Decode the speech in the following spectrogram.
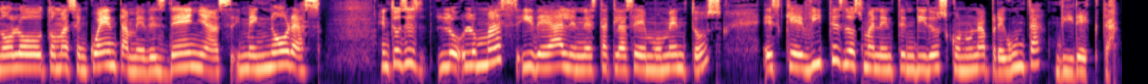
no lo tomas en cuenta, me desdeñas, me ignoras. Entonces, lo, lo, más ideal en esta clase de momentos es que evites los malentendidos con una pregunta directa.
